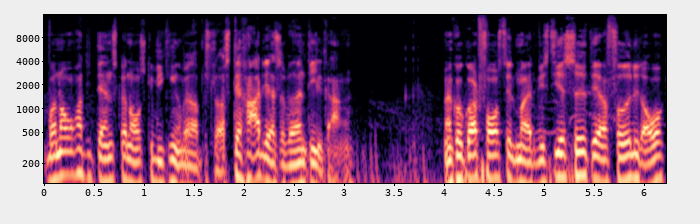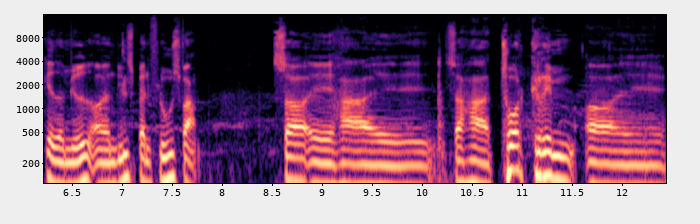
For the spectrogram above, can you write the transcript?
hvornår har de danske og norske vikinger været på slås? Det har de altså været en del gange. Man kunne godt forestille mig, at hvis de har siddet der og fået lidt overgivet af mjød og en lille spand fluesvamp, så øh, har øh, så har Torgrim og øh,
